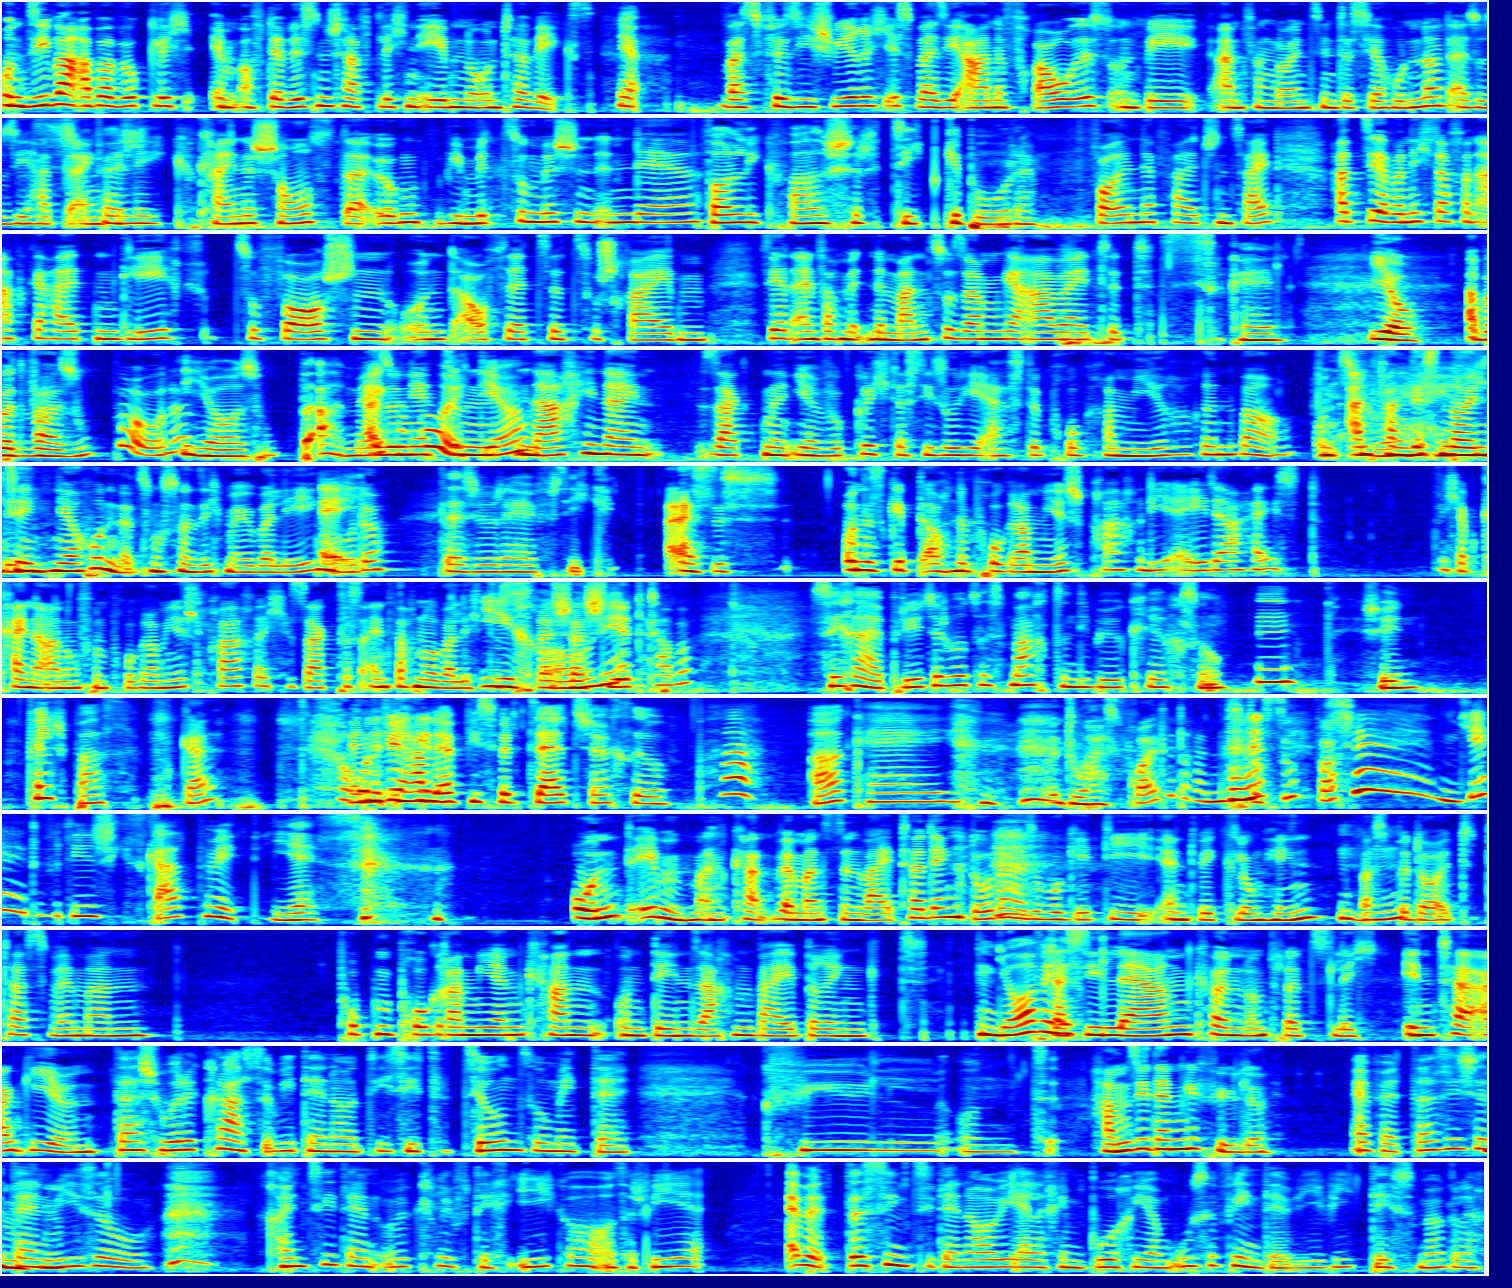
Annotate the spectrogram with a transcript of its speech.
Und sie war aber wirklich im, auf der wissenschaftlichen Ebene unterwegs. Ja. Was für sie schwierig ist, weil sie A eine Frau ist und B Anfang 19. Jahrhundert. Also sie hatte eigentlich Völlig. keine Chance, da irgendwie mitzumischen in der Völlig falscher Zeit geboren. voll in der falschen Zeit. Hat sie aber nicht davon abgehalten, Glee zu forschen und Aufsätze zu schreiben. Sie hat einfach mit einem Mann zusammengearbeitet. Das ist so geil. Jo, aber war super, oder? Ja, super. Mega also jetzt gut, im ja. Nachhinein sagt man ihr wirklich, dass sie so die erste Programmiererin war. Und Anfang des heftig. 19. Jahrhunderts, muss man sich mal überlegen, Ey, oder? Das ist wieder heftig. Es ist, und es gibt auch eine Programmiersprache, die Ada heißt. Ich habe keine Ahnung von Programmiersprache. Ich sage das einfach nur, weil ich das Ich recherchiert habe. Sicher ein Bruder, der das macht und ich bin wirklich auch so, hm, schön. Viel Spaß. Geil. Wenn und wir haben, irgendetwas erzählt, ist so, ha, okay. du hast Freude dran, das ist doch super. Schön, yeah, du verdienst das Geld damit. Yes. Und eben, man kann, wenn man es dann weiterdenkt, oder? Also wo geht die Entwicklung hin? Mhm. Was bedeutet das, wenn man Puppen programmieren kann und denen Sachen beibringt, Ja, dass es, sie lernen können und plötzlich interagieren? das ist verdammt krass, wie dann auch die Situation so mit den Gefühlen und Haben sie denn Gefühle? eben, das ist ja Mhm. dann wie so, können sie dann wirklich auf dich eingehen oder wie, eben, das sind sie dann auch wie eigentlich im Buch ja am herausfinden, wie weit ist es möglich.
